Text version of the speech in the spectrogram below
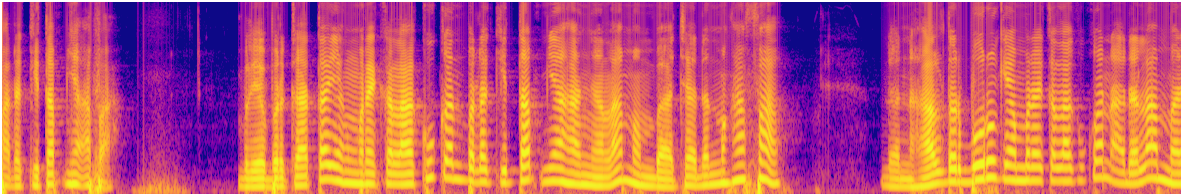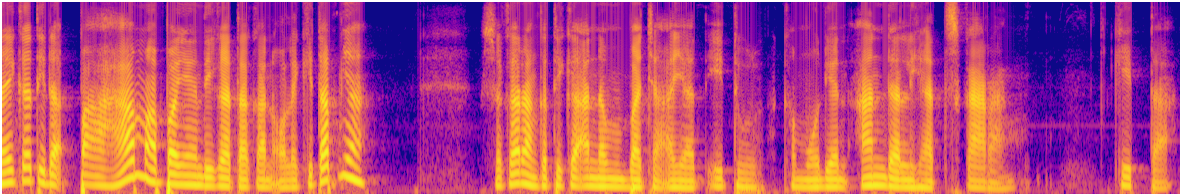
pada kitabnya apa? Beliau berkata yang mereka lakukan pada kitabnya hanyalah membaca dan menghafal. Dan hal terburuk yang mereka lakukan adalah mereka tidak paham apa yang dikatakan oleh kitabnya. Sekarang ketika Anda membaca ayat itu, kemudian Anda lihat sekarang, kita,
